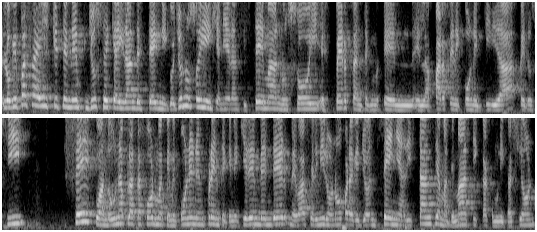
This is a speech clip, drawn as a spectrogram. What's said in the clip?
lo que pasa es que tenemos, yo sé que hay grandes técnicos, yo no soy ingeniera en sistema, no soy experta en, en, la parte de conectividad, pero sí sé cuando una plataforma que me ponen enfrente, que me quieren vender, me va a servir o no para que yo enseñe a distancia matemática, comunicación.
